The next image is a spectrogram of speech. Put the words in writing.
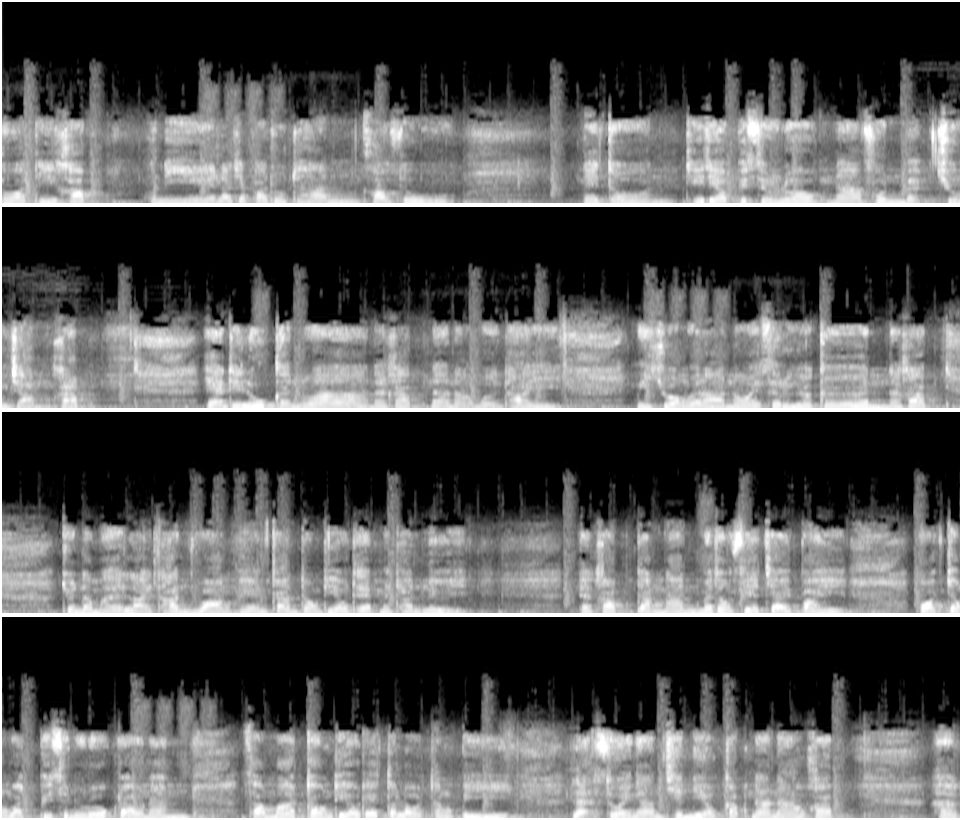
สวัสดีครับ วันนี้เราจะพาทุกท่านเข้าสู่ ในตอนที่เที่ยวพิษณุโลกหน้าฝนแบบชุ่มฉ่ำครับ อย่างที่รู้กันว่านะครับหน้าหนาวเมืองไทย มีช่วงเวลาน้อยเสือเกินนะครับ จนทำให้หลายท่านวางแผนการท่องเที่ยวแทบไม่ทันเลยนะครับ ดังนั้นไม่ต้องเสียใจไป เพราะจังหวัดพิษณุโลกเรานั้น สามารถท่องเที่ยวได้ตลอดทั้งปี และสวยงามเช่นเดียวกับหน้าหนาวครับ หาก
